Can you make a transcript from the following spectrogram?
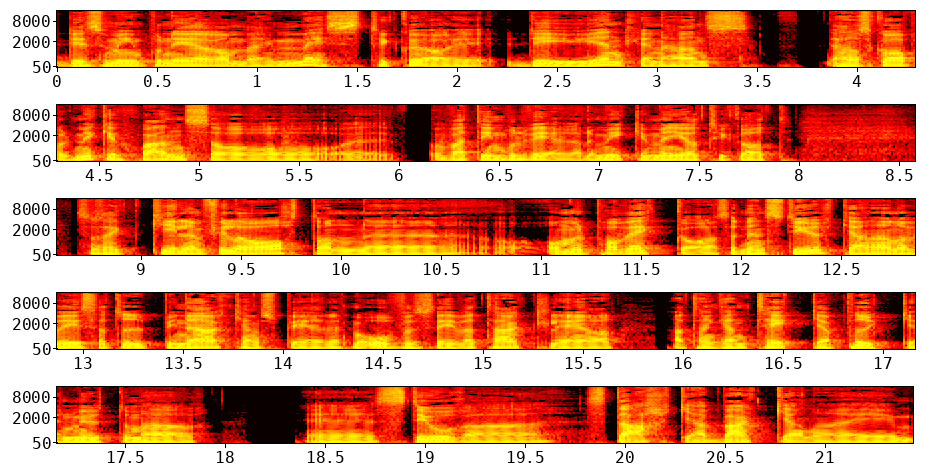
det som imponerar mig mest tycker jag, det är ju egentligen hans, han har skapat mycket chanser och, eh, och varit involverad mycket, men jag tycker att som sagt, killen fyller 18 eh, om ett par veckor. Alltså den styrkan han har visat upp i närkampsspelet med offensiva tacklingar, att han kan täcka pucken mot de här eh, stora, starka backarna i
